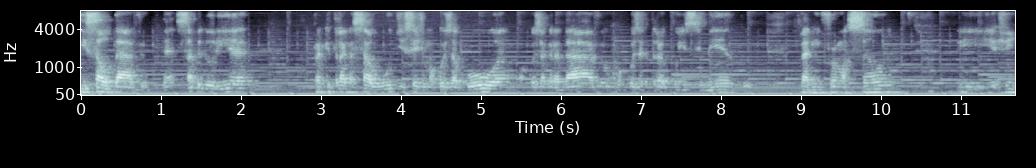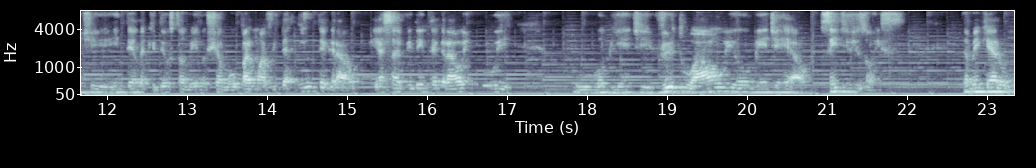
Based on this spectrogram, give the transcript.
e saudável. Né? Sabedoria para que traga saúde, seja uma coisa boa, uma coisa agradável, uma coisa que traga conhecimento, traga informação e a gente entenda que Deus também nos chamou para uma vida integral. E essa vida integral inclui o ambiente virtual e o ambiente real, sem divisões. Também quero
